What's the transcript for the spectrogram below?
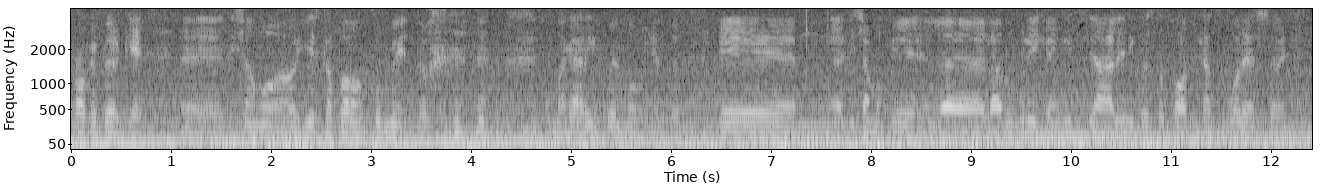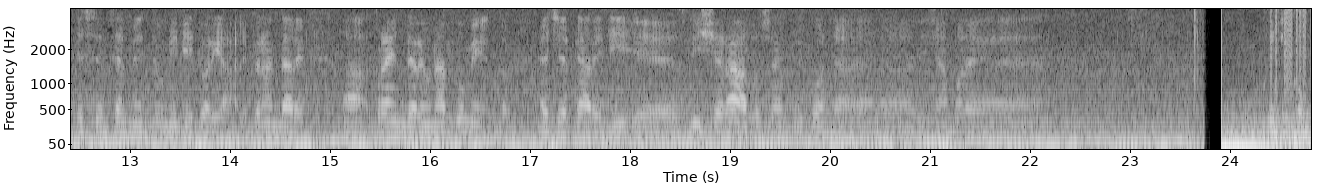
proprio perché eh, diciamo gli scappava un commento magari in quel momento. E mm, diciamo che la, la, rubrica iniziale di questo podcast vuole essere essenzialmente un editoriale per andare a prendere un argomento e cercare di eh, sviscerarlo sempre con eh, diciamo le quindi con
